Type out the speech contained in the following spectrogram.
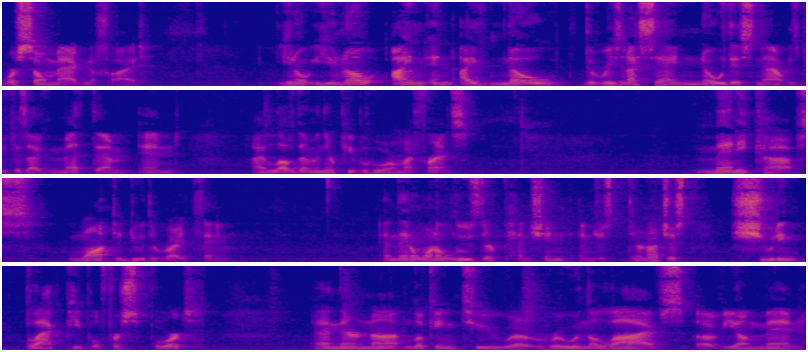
were so magnified? You know, you know, I and I know the reason I say I know this now is because I've met them and I love them and they're people who are my friends. Many cops want to do the right thing. And they don't want to lose their pension and just they're not just shooting black people for sport and they're not looking to uh, ruin the lives of young men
